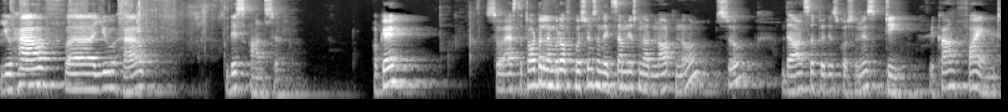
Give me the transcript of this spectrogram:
you have uh, you have this answer. Okay? So as the total number of questions in the examination are not known so the answer to this question is D. We can't find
